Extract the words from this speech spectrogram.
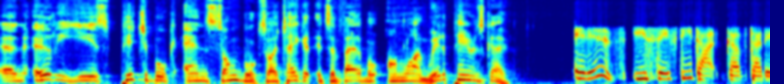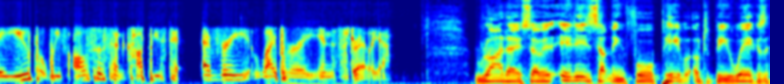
an early years picture book and songbook? So I take it it's available online. Where do parents go? It is esafety.gov.au, but we've also sent copies to every library in Australia. Righto. So it, is something for people to be aware because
